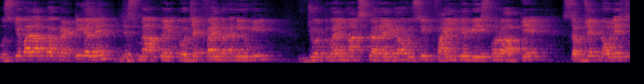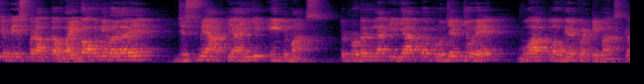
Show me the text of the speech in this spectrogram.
उसके बाद आपका प्रैक्टिकल है, जिसमें आपको एक प्रोजेक्ट फ़ाइल बनानी होगी, जो 12 मार्क्स का रहेगा उसी फ़ाइल के बेस पर आपके सब्जेक्ट नॉलेज के बेस पर आपका वाइवा होने वाला है, जिसमें आपके आएँगे 8 मार्क्स तो टोटल मिला के ये आपका प्रोजेक्ट जो है, वो आपका हो गया 20 मार्क्स का.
